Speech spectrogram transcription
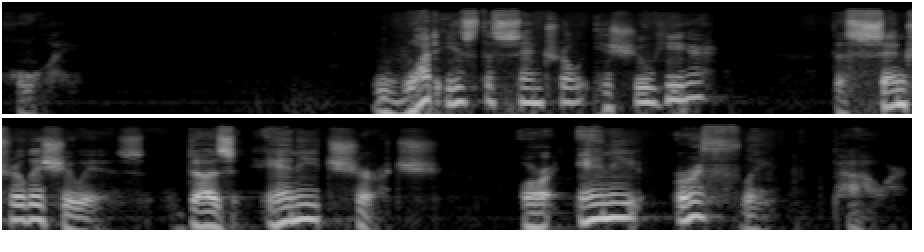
holy. What is the central issue here? The central issue is does any church or any earthly power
